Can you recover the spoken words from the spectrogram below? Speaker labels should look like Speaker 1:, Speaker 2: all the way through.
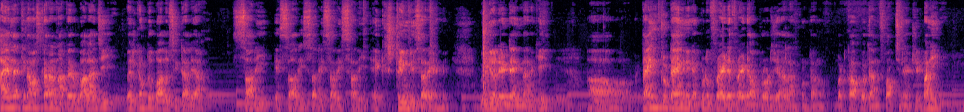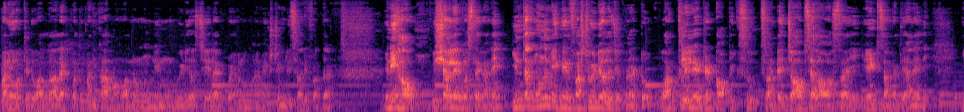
Speaker 1: Hi అందరికీ నమస్కారం. నా పేరు Balaji. Welcome to Balu's Italia sorry yes sorry sorry sorry sorry extremely sorry అండి. వీడియో లేట్ అయిన దానికి. టైం టు టైం నేను ఎప్పుడు ఫ్రైడే ఫ్రైడే అప్లోడ్ చేయాలనుకుంటాను. బట్ కాకపోతే అన్ఫార్చునేట్లీ పని పని ఒత్తిడి వల్ల లేకపోతే పని కారణం వల్ల నేను వీడియోస్ చేయలేకపోయాను. I'm extremely sorry for that anyhow విషయంలోకి వస్తే కానీ ఇంతకు ముందు మీకు నేను ఫస్ట్ వీడియోలో చెప్పినట్టు వర్క్ రిలేటెడ్ టాపిక్స్ అంటే జాబ్స్ ఎలా వస్తాయి ఏంటి సంగతి అనేది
